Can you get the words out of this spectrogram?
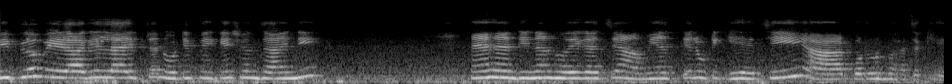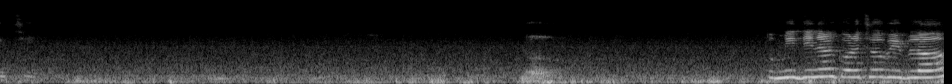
বিপ্লব, এর আগে লাইভটা নোটিফিকেশন যায়নি। হ্যাঁ হ্যাঁ ডিনার হয়ে গেছে। আমি আজকে রুটি খেয়েছি আর পটল ভাজা খেয়েছি। তুমি ডিনার করেছ Biplab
